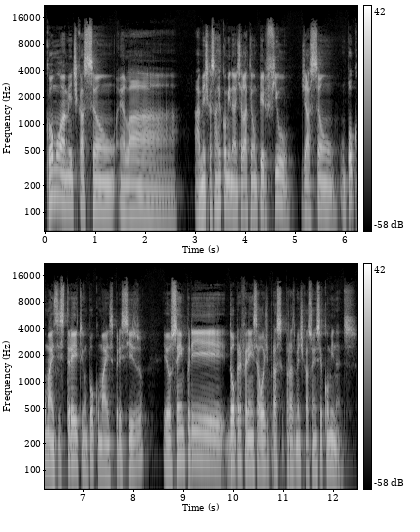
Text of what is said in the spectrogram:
como a medicação, ela, a medicação recombinante, ela tem um perfil de ação um pouco mais estreito e um pouco mais preciso, eu sempre dou preferência hoje para as medicações recombinantes.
